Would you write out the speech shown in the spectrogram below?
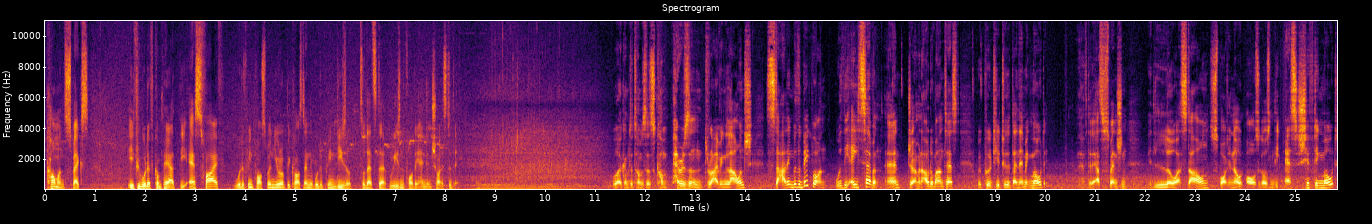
common specs. If you would have compared the S5 would have been possible in Europe because then it would have been diesel. So that's the reason for the engine choice today. Welcome to Thomas's comparison driving lounge, starting with the big one, with the A7 and German Autobahn test. We put it here to the dynamic mode. We have the air suspension. It lowers down. Sporty note also goes in the S shifting mode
